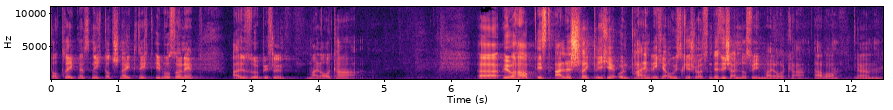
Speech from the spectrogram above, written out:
Dort regnet es nicht, dort schneit es nicht, immer Sonne, also so ein bisschen Mallorca. Äh, überhaupt ist alles Schreckliche und Peinliche ausgeschlossen. Das ist anders wie in Mallorca. Aber ähm,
